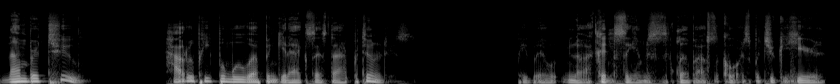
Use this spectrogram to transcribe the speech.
Number two, how do people move up and get access to opportunities? people you know i couldn't see him this is a clubhouse of course but you could hear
